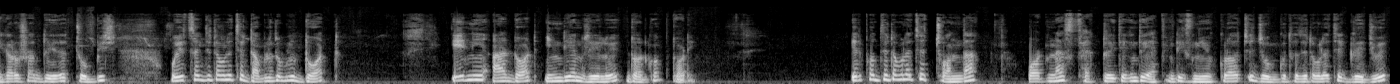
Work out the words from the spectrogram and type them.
এগারো সাত দুই হাজার চব্বিশ। ওয়েবসাইট যেটা বলেছে W W dot NAR dot Indian railway dot gov dot in. এরপর যেটা বলেছে, চন্দা অর্ডন্যান্স ফ্যাক্টরিতে কিন্তু অ্যাপেন্ডিক্স নিয়োগ করা হচ্ছে। যোগ্যতা যেটা বলেছে, গ্রাজুয়েট।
